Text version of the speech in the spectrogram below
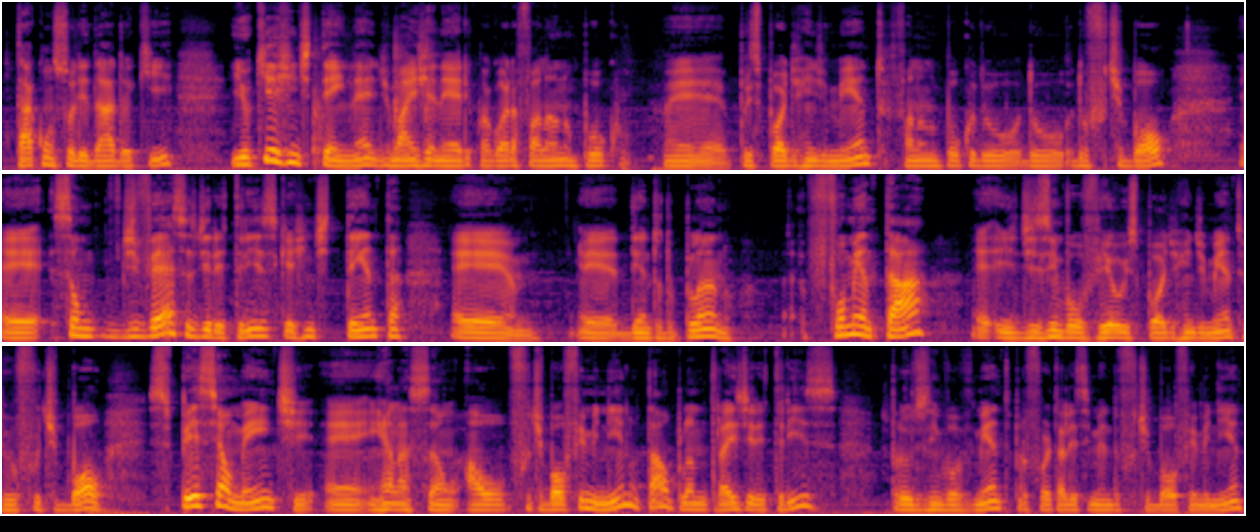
está consolidado aqui. E o que a gente tem, né, de mais genérico, agora falando um pouco é, esporte de rendimento, falando um pouco do, do, do futebol, é, são diversas diretrizes que a gente tenta, dentro do plano, fomentar é, e desenvolver o esporte de rendimento e o futebol, especialmente é, em relação ao futebol feminino, tá? O plano traz diretrizes para o desenvolvimento, para o fortalecimento do futebol feminino,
